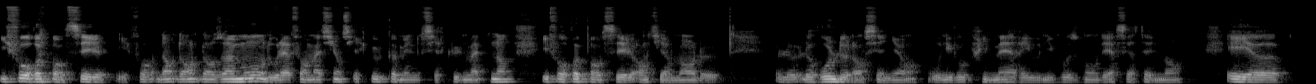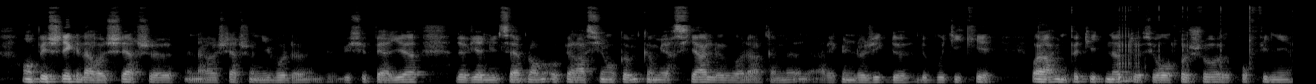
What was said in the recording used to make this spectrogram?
il faut repenser, il faut, dans, dans, un monde où l'information circule comme elle circule maintenant, il faut repenser entièrement le, le rôle de l'enseignant au niveau primaire et au niveau secondaire certainement et euh, empêcher que la recherche, la recherche au niveau du supérieur devienne une simple opération com commerciale, voilà, comme, avec une logique de, de boutiquier. Voilà, une petite note sur autre chose pour finir.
